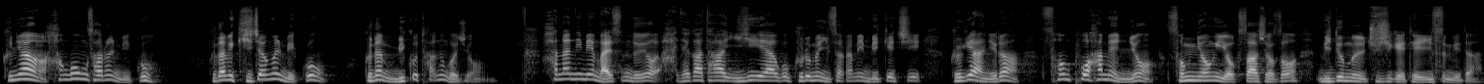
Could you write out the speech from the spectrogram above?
그냥 항공사를 믿고, 그 다음에 기장을 믿고, 그 다음 믿고 타는 거죠. 하나님의 말씀도요, 아, 내가 다 이해하고 그러면 이 사람이 믿겠지. 그게 아니라 선포하면요, 성령이 역사하셔서 믿음을 주시게 돼 있습니다.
